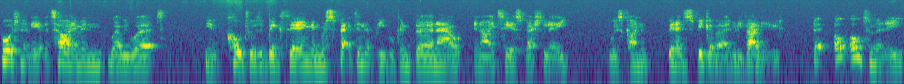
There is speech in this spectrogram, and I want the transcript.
fortunately, at the time in where we worked, you know, culture was a big thing, and respecting that people can burn out in IT, especially, was kind of being able to speak about is really valued. But ultimately,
